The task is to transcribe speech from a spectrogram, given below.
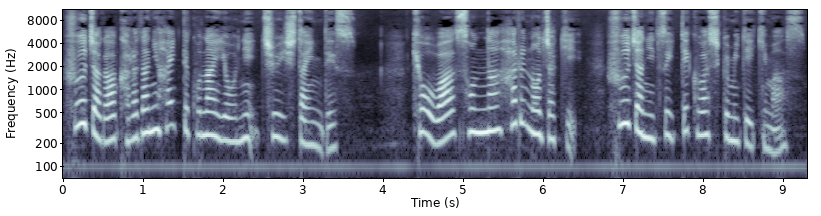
風邪が体に入ってこないように注意したいんです。今日はそんな春の邪気、風邪について詳しく見ていきます。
